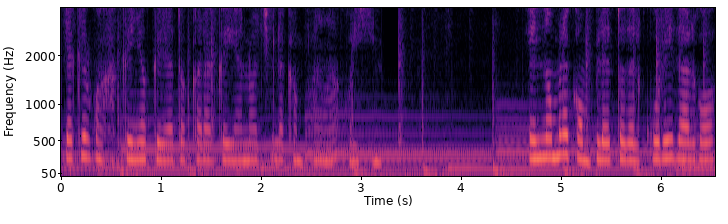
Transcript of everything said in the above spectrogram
ya que el oaxaqueño quería tocar aquella noche la campana original. El nombre completo del cura Hidalgo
